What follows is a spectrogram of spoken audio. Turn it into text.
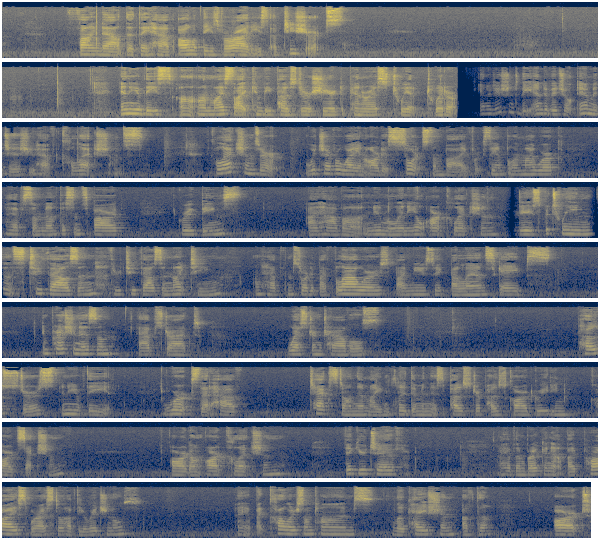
find out that they have all of these varieties of t-shirts. Any of these uh, on my site can be posted or shared to Pinterest, Twit, Twitter. In addition to the individual images, you have collections. Collections are whichever way an artist sorts them by. For example, in my work, I have some Memphis inspired groupings. I have a new millennial art collection produced between since 2000 through 2019. I have them sorted by flowers, by music, by landscapes, impressionism, abstract, western travels, posters, any of the works that have text on them, I include them in this poster, postcard, greeting card section. Art on art collection, figurative. I have them broken out by price where I still have the originals. I have by color sometimes, location of the art,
